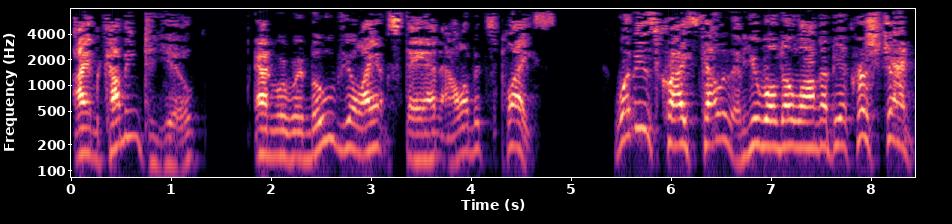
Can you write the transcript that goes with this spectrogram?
I am coming to you and will remove your lampstand out of its place. What is Christ telling them? You will no longer be a Christian.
